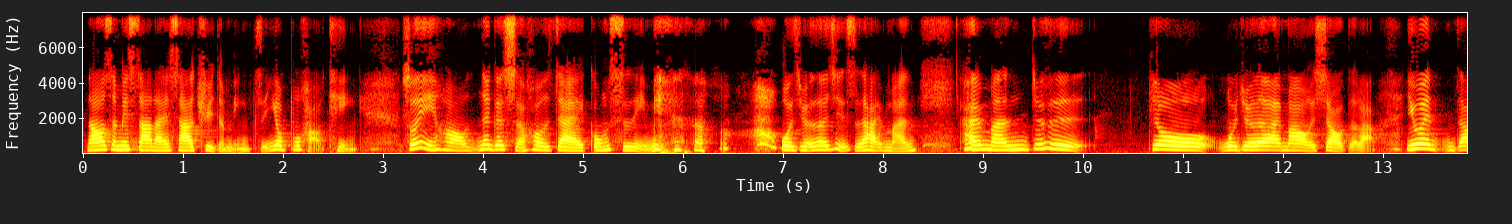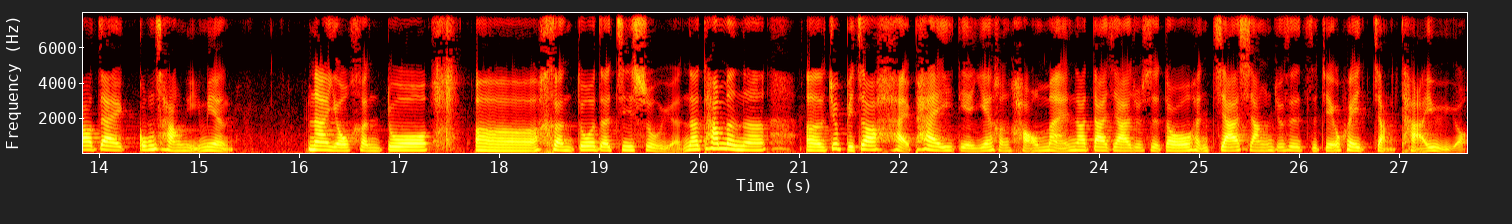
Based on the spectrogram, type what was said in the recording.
然后上面杀来杀去的名字又不好听？所以哈，那个时候在公司里面，我觉得其实还蛮还蛮就是就我觉得还蛮好笑的啦，因为你知道在工厂里面。那有很多，呃，很多的技术员，那他们呢，呃，就比较海派一点，也很豪迈。那大家就是都很家乡，就是直接会讲台语哦。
